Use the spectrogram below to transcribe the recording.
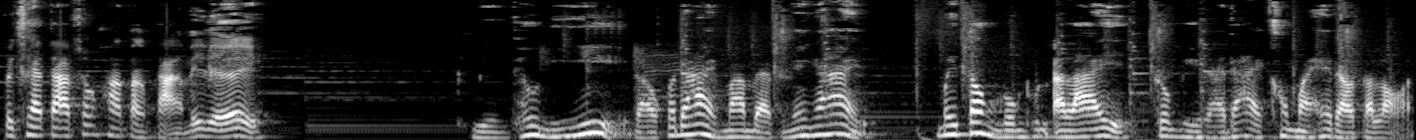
ไปแชร์ตามช่องทางต่างๆ ได้เลย เพียงเท่านี้เราก็ได้มาแบบง่ายๆ ไม่ต้องลงทุนอะไรก็มีรายได้เข้ามาให้เราตลอด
